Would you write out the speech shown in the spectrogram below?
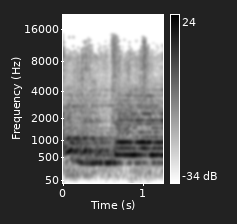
الله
